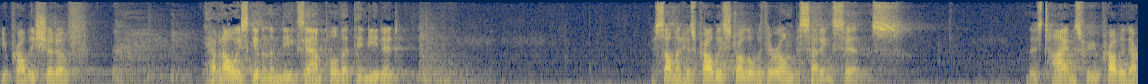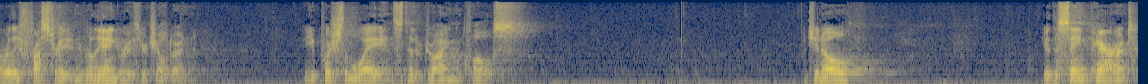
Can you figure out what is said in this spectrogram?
you probably should have. You haven't always given them the example that they needed. You're someone who's probably struggled with their own besetting sins. There's times where you probably got really frustrated and really angry with your children. You push them away instead of drawing them close. But you know, you're the same parent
